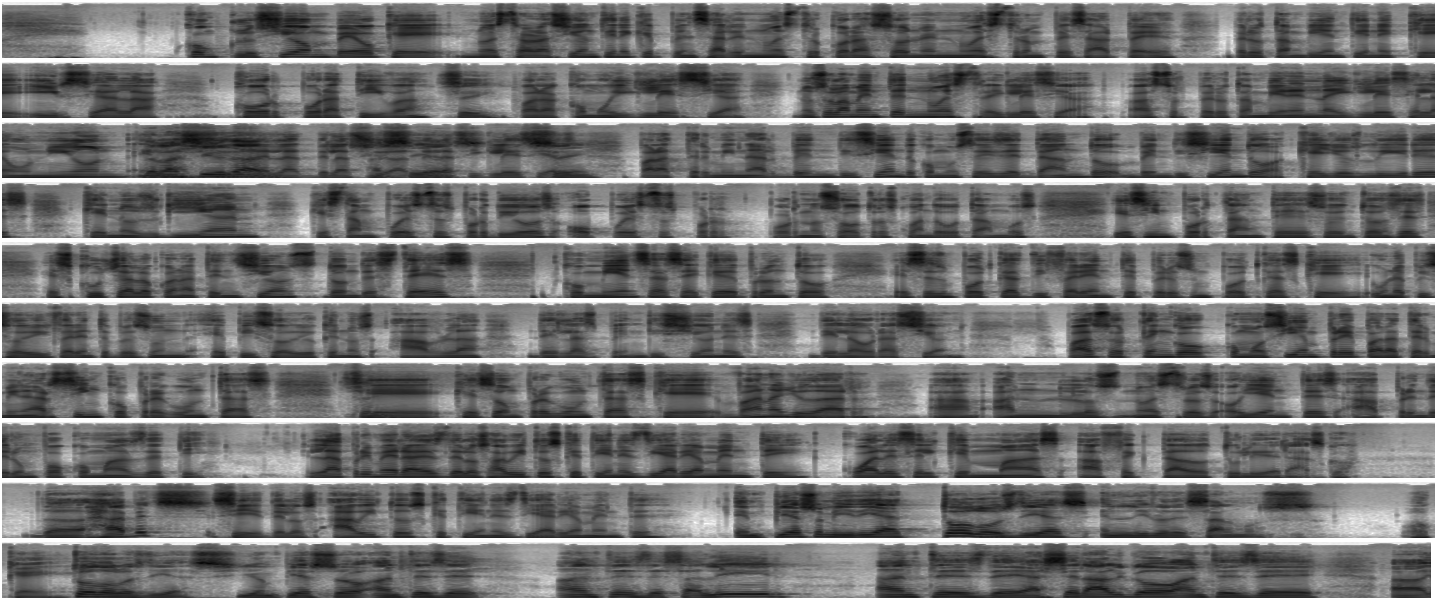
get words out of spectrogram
Conclusión, veo que nuestra oración tiene que pensar en nuestro corazón, en nuestro empezar, pero, pero también tiene que irse a la corporativa Sí. para como iglesia, no solamente en nuestra iglesia, Pastor, pero también en la iglesia, la unión en De la ciudad. de la, de la ciudad, Así de es, las iglesias, sí. para terminar bendiciendo, como usted dice, dando, bendiciendo a aquellos líderes que nos guían, que están puestos por Dios o puestos por, por nosotros cuando votamos. Y es importante eso. Entonces, escúchalo con atención donde estés. Comienza, sé que de pronto este es un podcast diferente, pero es un podcast que, un episodio diferente, pero es un episodio que nos habla de las bendiciones de la oración. Pastor, tengo como siempre para terminar cinco preguntas que, que son preguntas que van a ayudar a, a los, nuestros oyentes a aprender un poco más de ti. La primera es de los hábitos que tienes diariamente, ¿cuál es el que más ha afectado tu liderazgo? The habits. Sí, de los hábitos que tienes diariamente. Empiezo mi día todos los días en el libro de Salmos. Ok. todos los días. Yo empiezo antes de, antes de salir, antes de hacer algo, antes de... ah,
